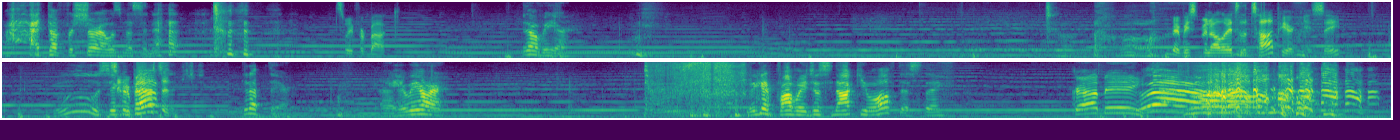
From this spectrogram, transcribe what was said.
I thought for sure I was missing that. Let's wait for Buck. Get over here. Maybe spin all the way to the top here, Casey. Ooh, secret, Secret passage. passage. Get up there. All right, here we are. we could probably just knock you off this thing. Grab me! Ah!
